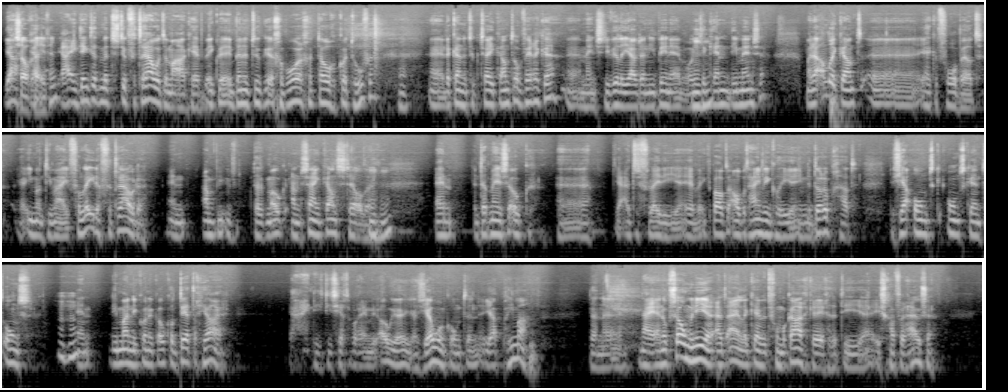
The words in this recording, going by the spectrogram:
ja, zou geven? Ja, ik denk dat het met een stuk vertrouwen te maken heeft. Ik, ik ben natuurlijk geboren getogen Korte Hoeven. Ja. Uh, daar kan natuurlijk twee kanten op werken. Uh, mensen die willen jou daar niet binnen hebben, want mm -hmm. je kent die mensen. Maar aan de andere kant, uh, ja, ik heb een voorbeeld. Ja, iemand die mij volledig vertrouwde. En aan, dat ik me ook aan zijn kant stelde. Mhm. Mm -hmm. En dat mensen ook uh, ja, uit het verleden... Uh, ik heb altijd een Albert Heijn winkel hier in het dorp gehad. Dus ja, ons, ons kent ons. Mhm. Mm -hmm. En die man die kon ik ook al 30 jaar. Ja, die, die zegt op een gegeven moment... Oh ja, als Johan komt, en, ja prima. Dan, uh, nou ja, en op zo'n manier uiteindelijk hebben we het voor elkaar gekregen... dat hij is gaan verhuizen.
